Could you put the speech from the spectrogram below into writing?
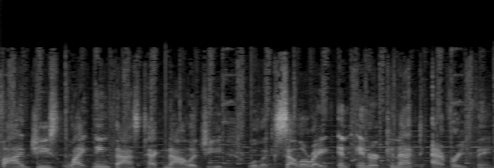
5G's lightning fast technology will accelerate and interconnect everything.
